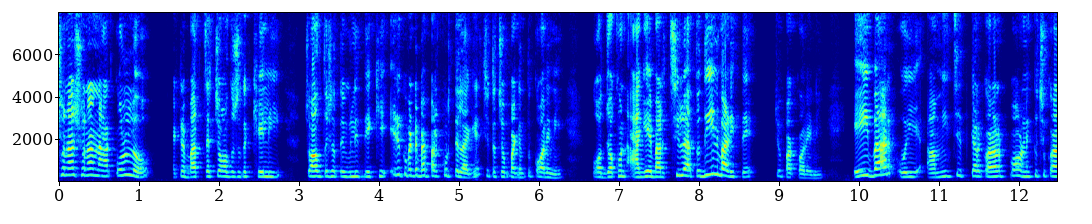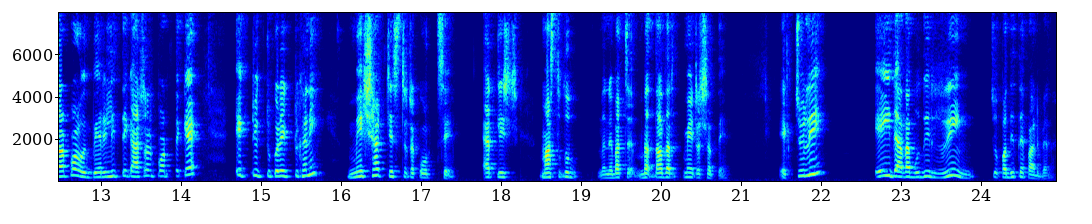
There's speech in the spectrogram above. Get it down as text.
শোনা শোনা না করলেও একটা বাচ্চা চল তোর সাথে খেলি, চল তোর সাথে এগুলি দেখি, এরকম একটা ব্যাপার করতে লাগে, সেটা চোপা কিন্তু করেনি। যখন আগে বার ছিল এতদিন বাড়িতে, চোপা করেনি। এইবার ওই আমি চিৎকার করার পর, অনেক কিছু করার পর, ওই বেরেলি থেকে আসার পর থেকে একটু একটু করে একটুখানি মেশার চেষ্টাটা করছে অ্যাটলিস্ট মাস্তো তো মানে বাচ্চা দাদার মেয়েটার সাথে। অ্যাকচুয়ালি এই দাদা বুদির ঋণ চোপা দিতে পারবে না।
